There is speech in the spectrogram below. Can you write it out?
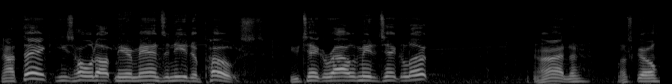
And I think he's holed up near Manzanita Post. You take a ride with me to take a look? All right, then. Let's go.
